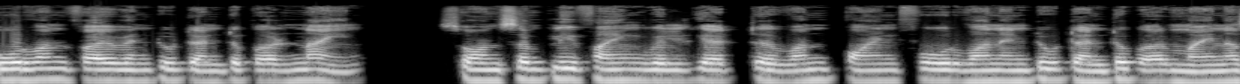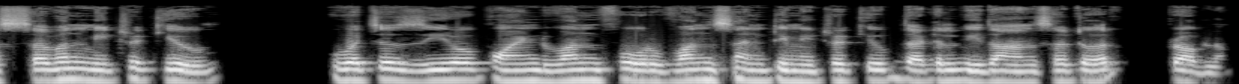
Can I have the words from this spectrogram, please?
Uh, 415 into 10 to power 9. So on simplifying we'll get uh, 1.41 into 10 to power minus 7 meter cube which is 0.141 centimeter cube that will be the answer to our problem.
